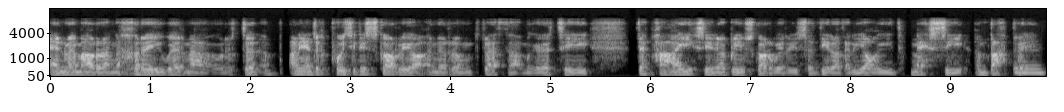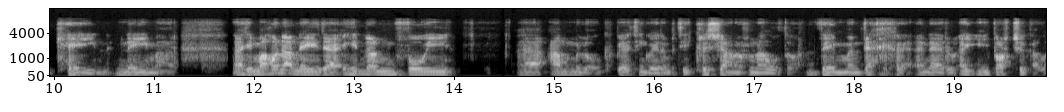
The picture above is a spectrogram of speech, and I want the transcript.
enwau mawr o ran y chwaraewyr nawr. O'n i edrych pwy sydd wedi sgorio yn y rownd diwetha. Mae gyda ti Depay sy'n un o'r brif sgorwyr i sydirodd erioed, Messi, Mbappe, mm. Kane, Neymar. Felly mae hwnna'n neud e hyn o'n fwy uh, amlwg, beth ti'n gweud ambyti, Cristiano Ronaldo ddim yn dechrau yn er, i Portugal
